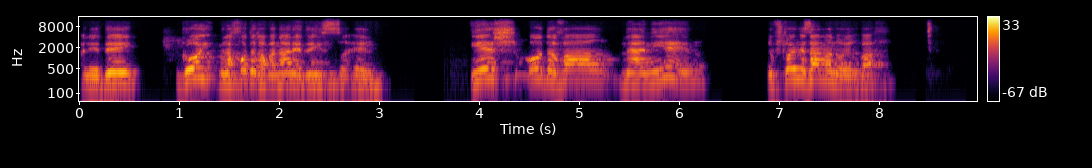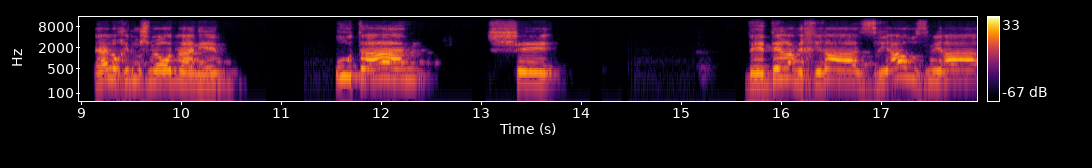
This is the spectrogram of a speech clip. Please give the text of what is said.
על ידי גוי, מלאכות דרבנן על ידי ישראל. יש עוד דבר מעניין, רב שלוימה זלמן אוירבך, היה לו חידוש מאוד מעניין, הוא טען שבהיתר המכירה, זריעה וזמירה,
